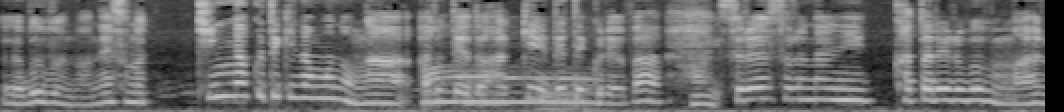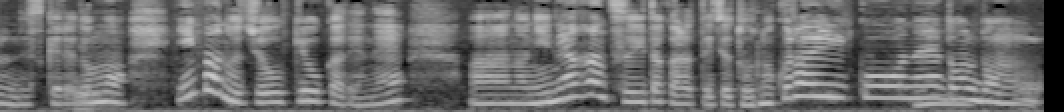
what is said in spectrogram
部分のね、その、金額的なものがある程度はっきり出てくれば、はい。それはそれなりに語れる部分もあるんですけれども、今の状況下でね、あの、2年半続いたからって、じゃあどのくらいこうね、どんどん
